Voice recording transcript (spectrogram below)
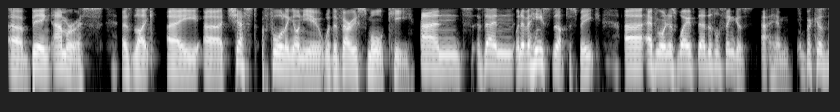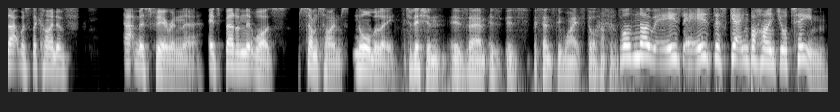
uh, being amorous as like a uh, chest falling on you with a very small key. And then whenever he stood up to speak, uh, everyone just waved their little fingers at him because that was the kind of atmosphere in there. It's better than it was sometimes normally tradition is um, is is essentially why it still happens well no it is it is this getting behind your team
